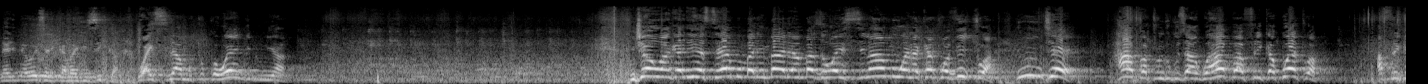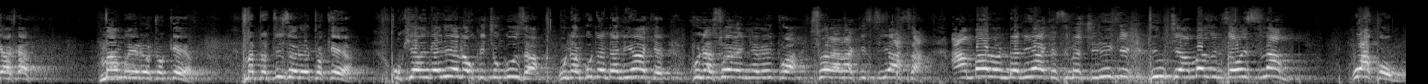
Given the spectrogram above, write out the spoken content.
na linaweza likamalizika. Waislamu tuko wengi duniani. Njoo uangalie sehemu mbalimbali ambazo waislamu wanakatwa vichwa nje. Hapa tu ndugu zangu hapa afrika kwetu hapa afrika ya kati mambo yaliyotokea matatizo yaliyotokea ukiangalia na ukichunguza unakuta ndani yake kuna swala linaloitwa swala la kisiasa ambalo ndani yake zimeshiriki nchi ambazo ni za waislamu. Wako humo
